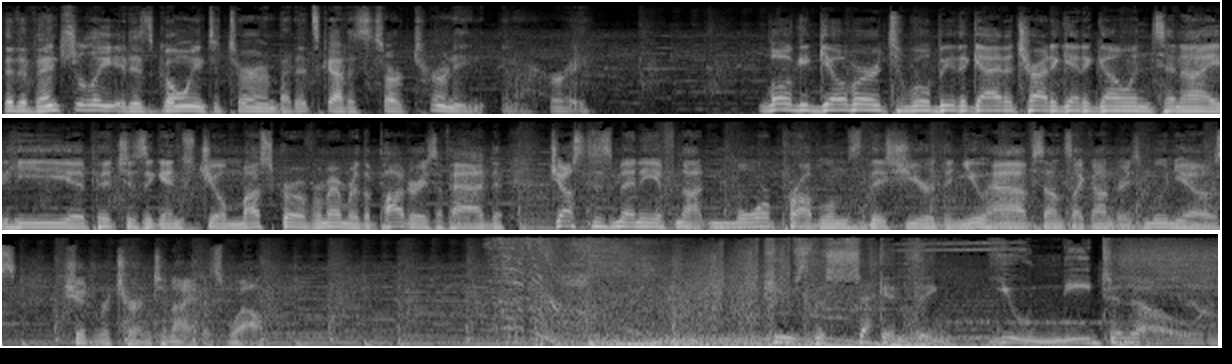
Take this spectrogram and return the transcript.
That eventually it is going to turn, but it's got to start turning in a hurry. Logan Gilbert will be the guy to try to get it going tonight. He uh, pitches against Joe Musgrove. Remember, the Padres have had just as many, if not more, problems this year than you have. Sounds like Andres Munoz should return tonight as well. Here's the second thing you need to know.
